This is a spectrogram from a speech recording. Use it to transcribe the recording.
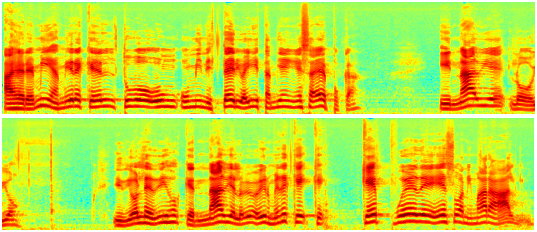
A Jeremías, mire que él tuvo un, ministerio ahí también en esa época y nadie lo oyó. Y Dios le dijo que nadie lo iba a oír. Mire que, ¿qué puede eso animar a alguien?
